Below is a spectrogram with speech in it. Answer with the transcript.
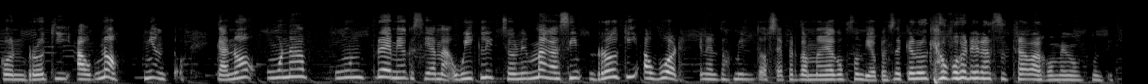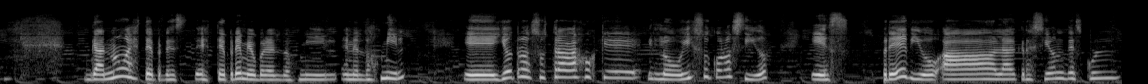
con Rocky. No, miento. Ganó una, un premio que se llama Weekly Shonen Magazine Rocky Award en el 2012. Perdón, me había confundido. Pensé que Rocky Award era su trabajo, me confundí. Ganó este, este premio por el 2000, en el 2000. Eh, y otro de sus trabajos que lo hizo conocido es previo a la creación de School,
